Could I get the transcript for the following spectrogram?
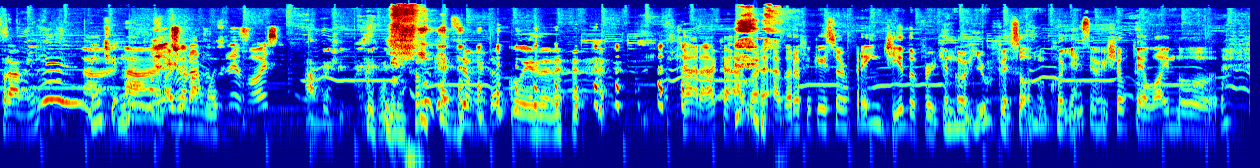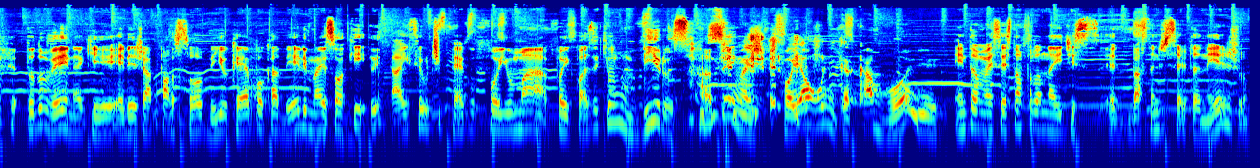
Pra mim é. Ah, gente, não, não, não, é não, música. Ah, mas isso não quer dizer muita coisa, né? Caraca, agora, agora eu fiquei surpreendido, porque no Rio o pessoal não conhece Michel Teló e no. Tudo bem, né? Que ele já passou meio que a época dele, mas só que aí se eu te pego foi uma. Foi quase que um vírus, sabe? Sim, mas foi a única, acabou ali. Então, mas vocês estão falando aí de bastante sertanejo.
